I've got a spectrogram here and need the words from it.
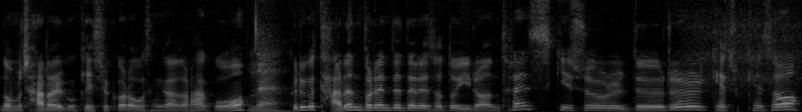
너무 잘 알고 계실 거라고 생각을 하고 네. 그리고 다른 브랜드들에서도 이런 trans 기술들을 계속해서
